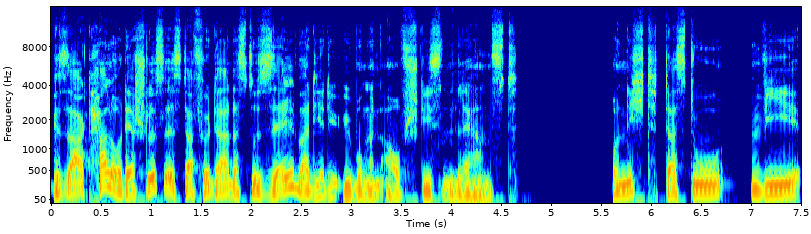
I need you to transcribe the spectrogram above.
gesagt, hallo, der Schlüssel ist dafür da, dass du selber dir die Übungen aufschließen lernst. Und nicht, dass du wie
